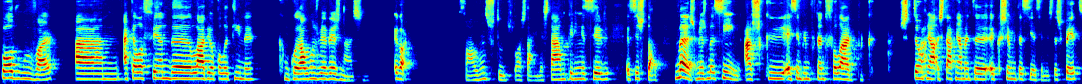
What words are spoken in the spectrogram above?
pode levar à, àquela fenda labiopalatina com que alguns bebés nascem. Agora, são alguns estudos, lá está, ainda está um bocadinho a ser, a ser estudado. Mas, mesmo assim, acho que é sempre importante falar, porque estão, está realmente a, a crescer muita ciência neste aspecto.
